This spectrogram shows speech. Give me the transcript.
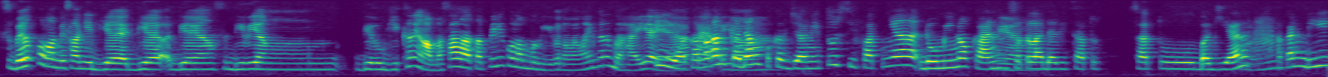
Sebenarnya kalau misalnya dia dia dia yang sendiri yang dirugikan ya nggak masalah, tapi ini kalau merugikan orang lain kan bahaya ya. Iya, karena kan Kayak, kadang ya, pekerjaan itu sifatnya domino kan, Iya. setelah dari satu satu bagian mm-mm. akan di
